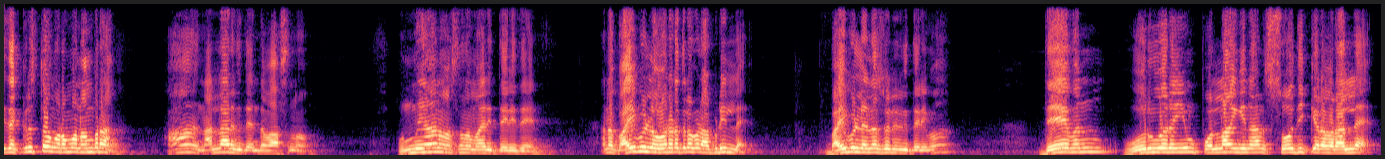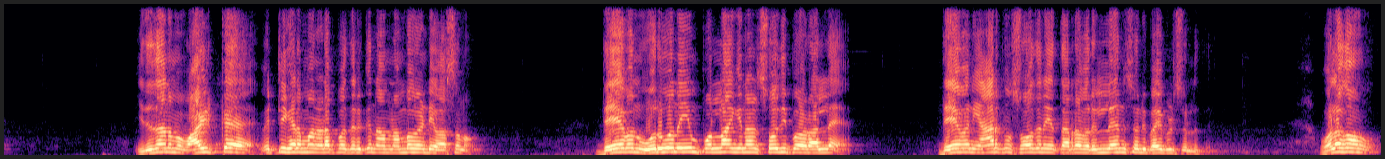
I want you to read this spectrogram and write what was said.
இதை கிறிஸ்தவங்க ரொம்ப நம்புகிறாங்க ஆ நல்லா இருக்குது இந்த வசனம். உண்மையான வசனம் மாதிரி தெரியுதேன்னு. ஆனால் பைபிளில் ஒரு இடத்துல கூட அப்படி இல்லை. பைபிளில் என்ன சொல்லியிருக்கு தெரியுமா? தேவன் ஒருவரையும் பொல்லாங்கினால் சோதிக்கிறவர் அல்ல. இதுதான் நம்ம வாழ்க்கை வெற்றிகரமாக நடப்பதற்கு நாம் நம்ப வேண்டிய வசனம். தேவன் ஒருவனையும் பொல்லாங்கினால் சோதிப்பவர் அல்ல. தேவன் யாருக்கும் சோதனையை தர்றவர் இல்லைன்னு சொல்லி பைபிள் சொல்லுது. உலகம்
